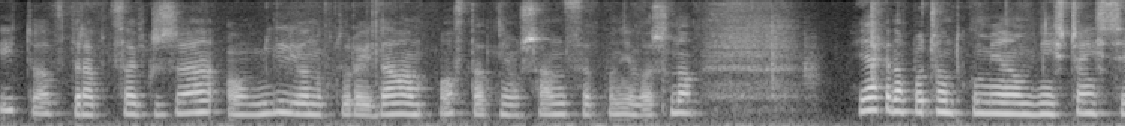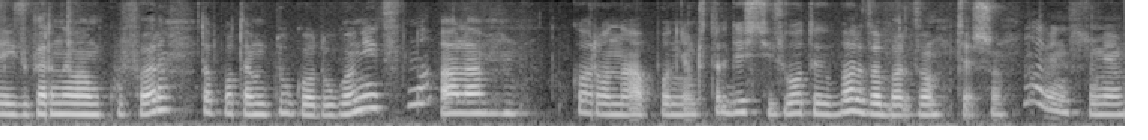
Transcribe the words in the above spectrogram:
i to w zdrabce grze o milion, której dałam ostatnią szansę, ponieważ no jak na początku miałam w niej szczęście i zgarnęłam kufer, to potem długo, długo nic, no ale korona, a po nią 40 zł bardzo, bardzo cieszy. No więc w sumie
